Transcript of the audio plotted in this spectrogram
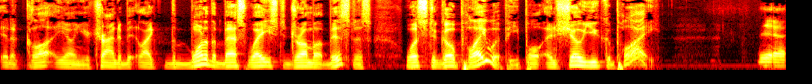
in a club, you know, and you're trying to be like the, one of the best ways to drum up business was to go play with people and show you could play. Yeah.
